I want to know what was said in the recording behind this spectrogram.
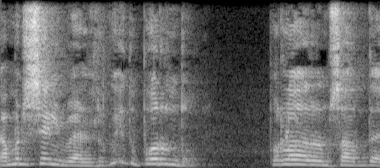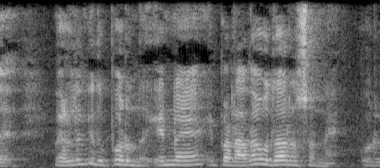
கமர்ஷியல் வேல்டுக்கும் இது பொருந்தும். பொருளாதாரம் சார்ந்த வேலைக்கு இது பொருந்தும். என்ன? இப்போ நான் தான் உதாரணம் சொன்னேன். ஒரு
